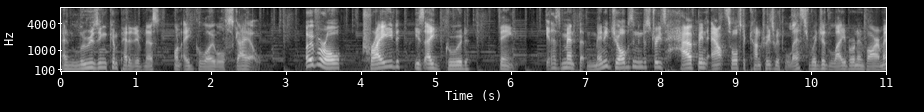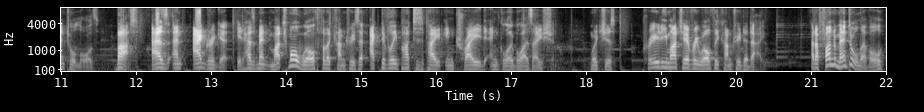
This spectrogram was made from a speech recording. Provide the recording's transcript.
and losing competitiveness on a global scale. Overall, trade is a good thing it has meant that many jobs and industries have been outsourced to countries with less rigid labour and environmental laws. But, as an aggregate, it has meant much more wealth for the countries that actively participate in trade and globalisation, which is pretty much every wealthy country today. At a fundamental level,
